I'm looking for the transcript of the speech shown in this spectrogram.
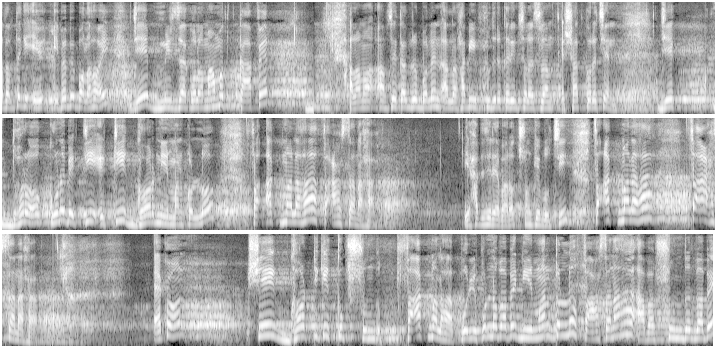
আদালত থেকে এভাবে বলা হয় যে মির্জা গোলাম কাফের। আল্লামা আমসে কাবর বলেন আল্লাহ হাবিব হুজুর করিম সাল্লাহ সাল্লাম এরশাদ করেছেন যে, ধরো কোনো ব্যক্তি একটি ঘর নির্মাণ করল ফা আকমালাহা ফা আহসানাহা এই হাদিসের এবারত সংখ্যে বলছি ফা আকমালাহা ফা আহসানাহা এখন সেই ঘরটিকে খুব সুন্দর ফাঁক মালাহা পরিপূর্ণভাবে নির্মাণ করল ফাহসানাহা আবার সুন্দরভাবে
